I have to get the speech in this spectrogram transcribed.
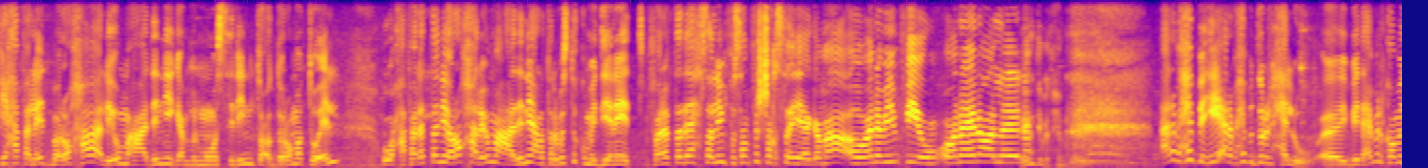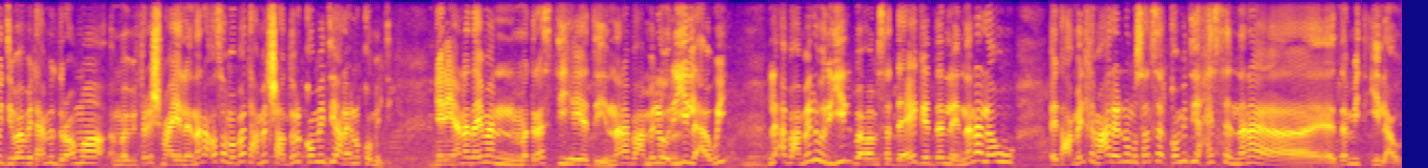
في حفلات بروحها الاقيهم قاعديني جنب الممثلين بتوع الدراما التقال وحفلات تانية أروحها الاقيهم قاعديني على ترابيزة الكوميديانات. فأنا ابتدى يحصل لي انفصام في الشخصية. يا جماعة هو أنا مين فيهم؟ هو أنا هنا ولا هنا؟ انت بتحبي إيه؟ أنا بحب إيه؟ أنا بحب الدور الحلو. آه، بيتعمل كوميدي بقى بيتعمل دراما ما بيفرقش معايا لأن أنا أصلا ما بتعاملش على الدور الكوميدي على انه كوميدي. يعني أنا دايما مدرستي هي دي ان أنا بعمله real قوي. لا بعمله real ببقى مصدقاه جدا لأن أنا لو اتعاملت معاه لأنه مسلسل كوميدي احس ان أنا دمي تقيل قوي.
